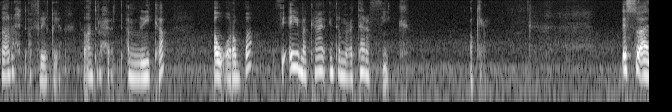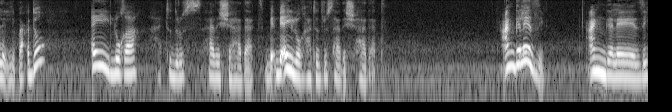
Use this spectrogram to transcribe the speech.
سواء رحت أفريقيا سواء رحت أمريكا أو أوروبا في أي مكان أنت معترف فيك. أوكي. السؤال اللي بعده أي لغة هتدرس هذه الشهادات؟ بأي لغة هتدرس هذه الشهادات؟ عنجليزي عنجليزي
